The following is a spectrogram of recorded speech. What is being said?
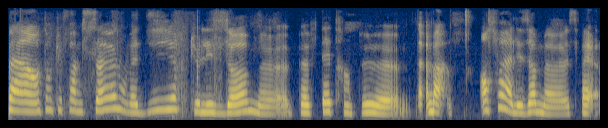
Ben, en tant que femme seule, on va dire que les hommes euh, peuvent être un peu. Euh, ben, en soi, les hommes, euh, c'est pas.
